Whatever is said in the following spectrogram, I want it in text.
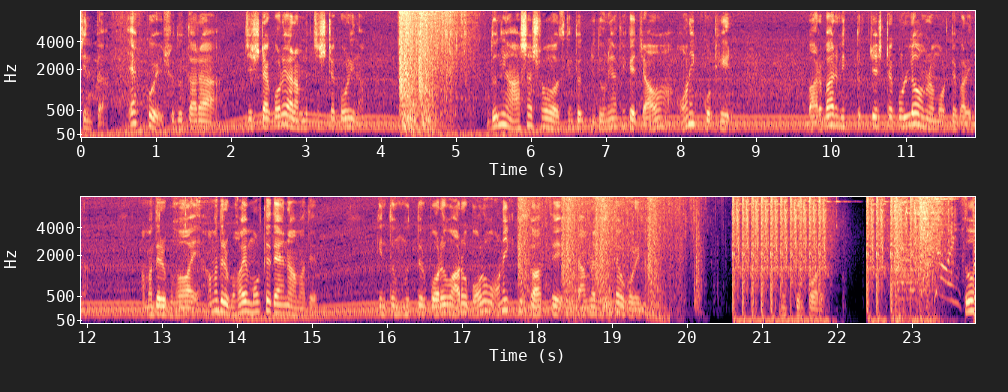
চিন্তা। একই শুধু তারা চেষ্টা করে আর আমরা চেষ্টা করি না। দুনিয়া আসা সহজ, কিন্তু দুনিয়া থেকে যাওয়া অনেক কঠিন। বারবার মৃত্যুর চেষ্টা করলেও আমরা মরতে পারি না। আমাদের ভয় আমাদের ভয় মরতে দেয় না আমাদের। কিন্তু মৃত্যুর পরেও আরও বড় অনেক কিছু আছে, তা আমরা চিন্তাও করি না। মৃত্যুর পরে। তো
